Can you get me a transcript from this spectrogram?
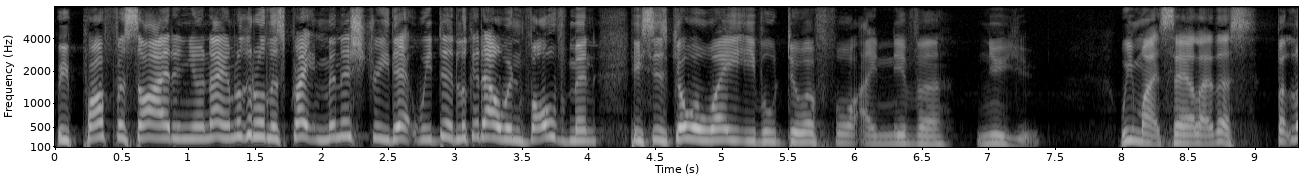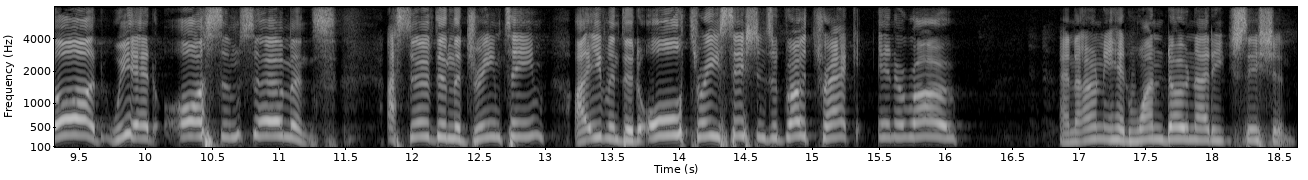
We prophesied in your name. Look at all this great ministry that we did. Look at our involvement. He says, Go away, evildoer, for I never knew you. We might say it like this But Lord, we had awesome sermons. I served in the dream team. I even did all three sessions of growth track in a row. And I only had one donut each session.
